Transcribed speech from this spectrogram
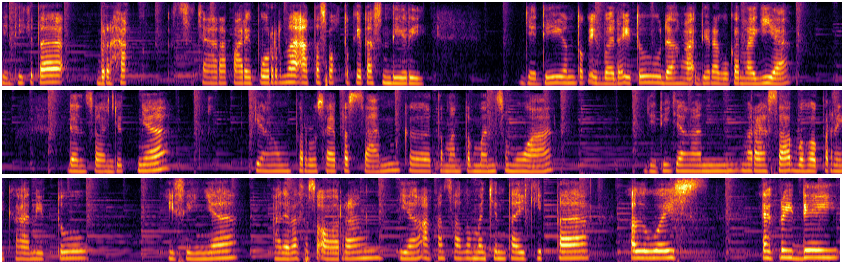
Jadi kita berhak secara paripurna atas waktu kita sendiri. Jadi untuk ibadah itu udah nggak diragukan lagi ya. Dan selanjutnya yang perlu saya pesan ke teman-teman semua jadi jangan merasa bahwa pernikahan itu isinya adalah seseorang yang akan selalu mencintai kita always, every day,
